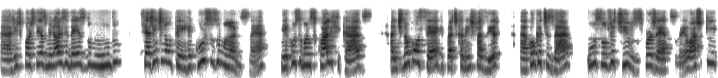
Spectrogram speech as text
A gente pode ter as melhores ideias do mundo, se a gente não tem recursos humanos, né? E recursos humanos qualificados, a gente não consegue praticamente fazer, uh, concretizar os objetivos, os projetos. Né? Eu acho que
